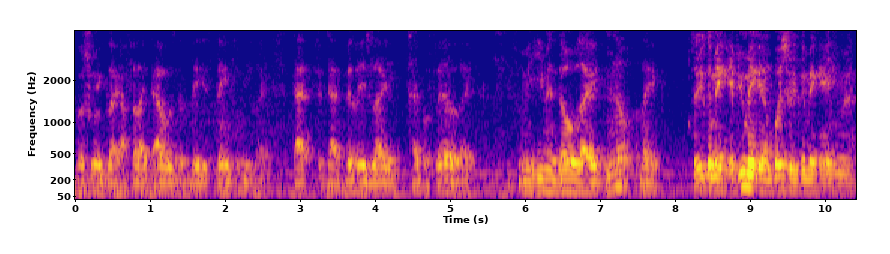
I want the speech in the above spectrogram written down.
Bushwick. Like, I feel like that was the biggest thing for me. Like that that village like type of feel. Like, you feel me? Even though like you know like so you can make if you make it in Bushwick, you can make it anywhere.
